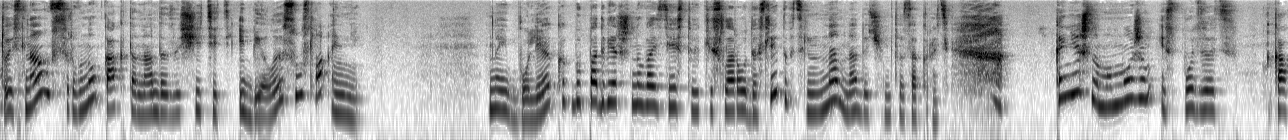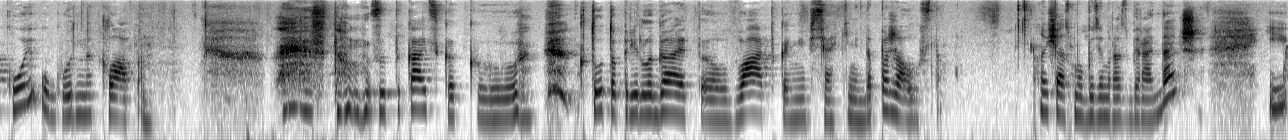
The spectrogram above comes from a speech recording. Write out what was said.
то есть нам все равно как-то надо защитить и белое сусло, они наиболее как бы подвержены воздействию кислорода, следовательно, нам надо чем-то закрыть. Конечно, мы можем использовать какой угодно клапан. Там затыкать, как э, кто-то предлагает э, ватками всякими, да пожалуйста. Но сейчас мы будем разбирать дальше, и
